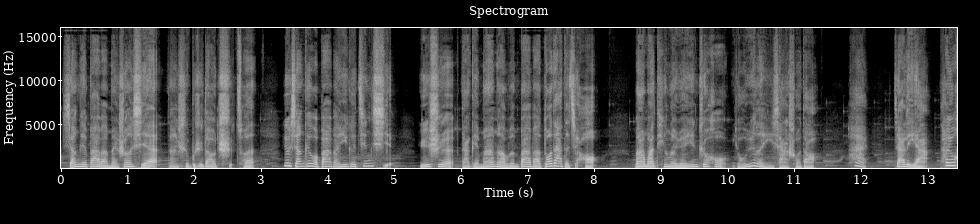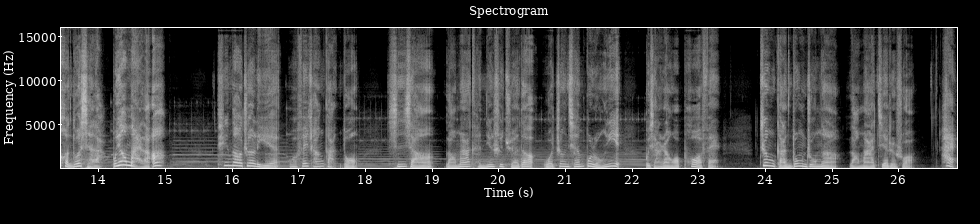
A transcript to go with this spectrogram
想给爸爸买双鞋，但是不知道尺寸，又想给我爸爸一个惊喜，于是打给妈妈问爸爸多大的脚。妈妈听了原因之后，犹豫了一下，说道：“嗨，家里呀，他有很多鞋了，不要买了啊。”听到这里，我非常感动，心想老妈肯定是觉得我挣钱不容易，不想让我破费。正感动中呢，老妈接着说：“嗨，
